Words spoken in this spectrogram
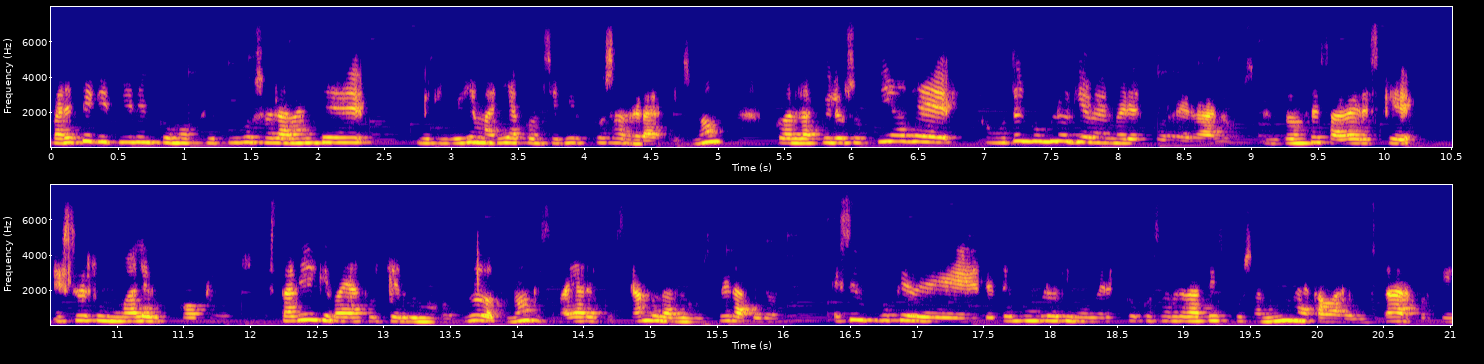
parece que tienen como objetivo solamente lo que yo llamaría conseguir cosas gratis, ¿no? Con la filosofía de, como tengo un blog ya me merezco regalos. Entonces, a ver, es que eso es un mal enfoque. Está bien que vayan surgiendo nuevos blogs, ¿no? Que se vaya refrescando la blogosfera, pero ese enfoque de, de, tengo un blog y me merezco cosas gratis, pues a mí no me acaba de gustar, porque,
